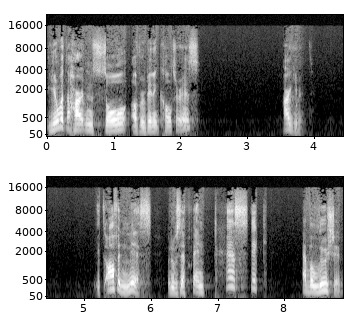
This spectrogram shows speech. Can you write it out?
you know what the heart and soul of rabbinic culture is? Argument. It's often missed, but it was a fantastic evolution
